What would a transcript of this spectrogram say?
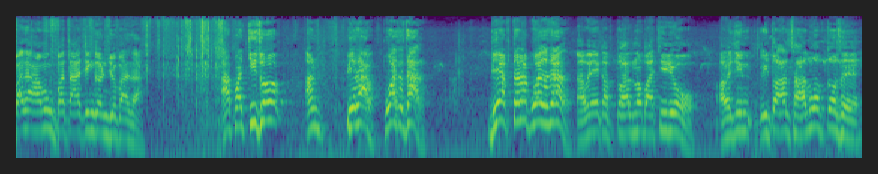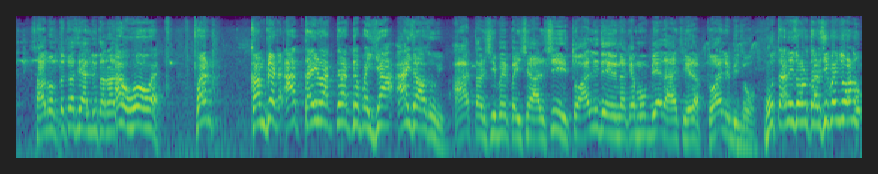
પાછા અમુક ચાર્જિંગ ગણજો પાછા. આ પચીસો અને પેલા પાંચ હજાર. બે હપ્તાના પાંચ હજાર હવે એક હપ્તો હાલનો બાચી રહ્યો. હવે જી એ તો હાલ સાલું હપ્તો છે. સાલું હપ્તો ચોથી હાલ્યું તરત? હો હવે પણ કમ્પ્લીટ આ ત્રણ વાગતે વાગતે પૈસા આઈ જવા જોઈએ. આ તરસીભાઈ પૈસા આલશી તો આલી દે ને કે હું બે દા છે હપ્તો આલી બીજો. હું તને જોવાનું તરસીભાઈ જોણું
